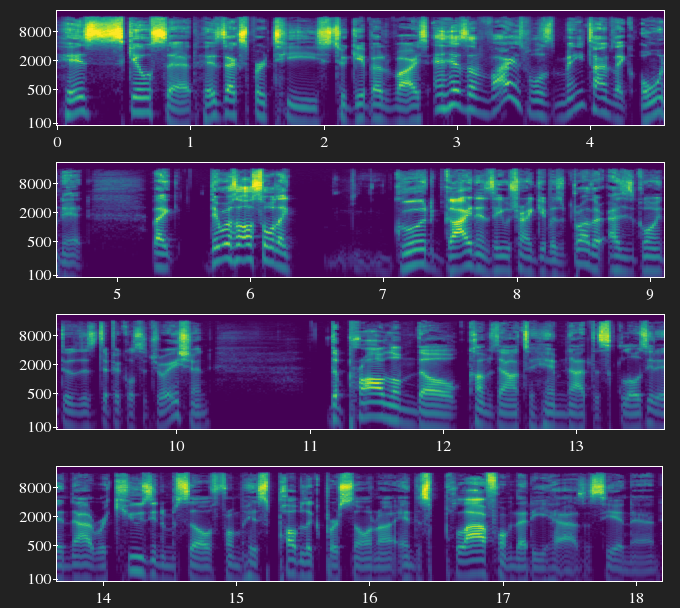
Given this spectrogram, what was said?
his skill set, his expertise to give advice, and his advice was many times like own it. Like there was also like good guidance he was trying to give his brother as he's going through this difficult situation. The problem, though, comes down to him not disclosing and not recusing himself from his public persona and this platform that he has at CNN.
